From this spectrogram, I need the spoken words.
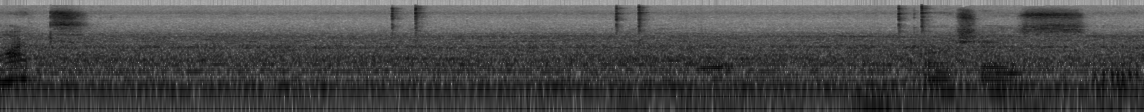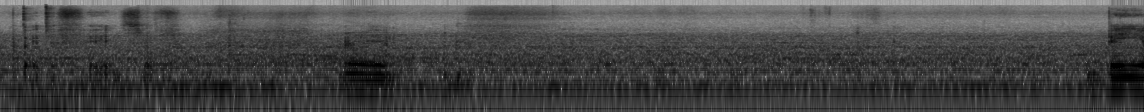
What? Cautious. Play defensive. Right. Bay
